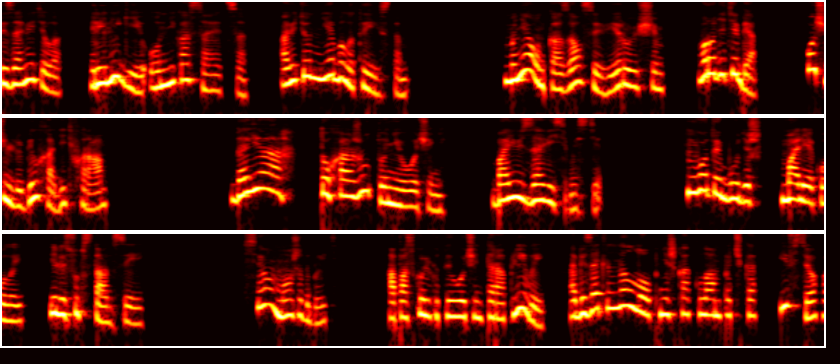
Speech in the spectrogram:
ты заметила, религии он не касается, а ведь он не был атеистом. Мне он казался верующим, вроде тебя. Очень любил ходить в храм. Да я то хожу, то не очень. Боюсь зависимости. Вот и будешь молекулой или субстанцией. Все может быть. А поскольку ты очень торопливый, обязательно лопнешь, как лампочка, и все.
